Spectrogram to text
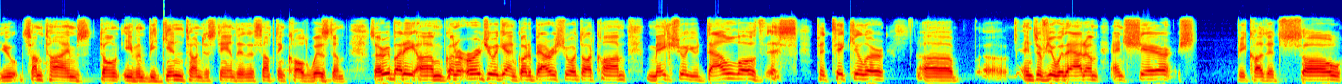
you sometimes don't even begin to understand that there's something called wisdom. So, everybody, I'm going to urge you again go to barryshore.com. Make sure you download this particular uh, uh, interview with Adam and share because it's so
